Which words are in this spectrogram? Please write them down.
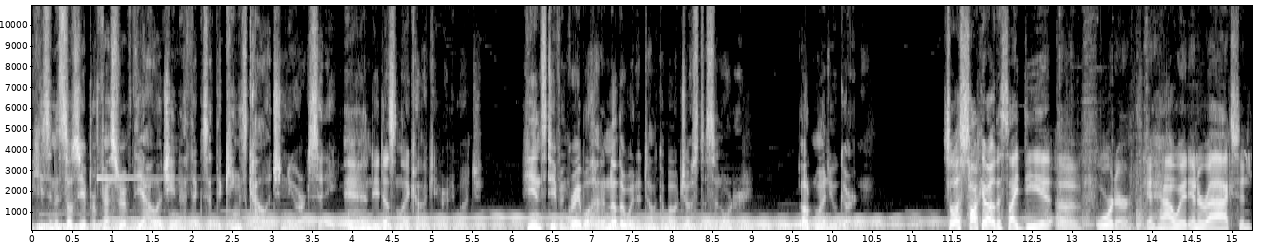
He's an associate professor of theology and ethics at the King's College in New York City, and he doesn't like hockey very much. He and Stephen Grabill had another way to talk about justice and order out in my new garden. So let's talk about this idea of order and how it interacts and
